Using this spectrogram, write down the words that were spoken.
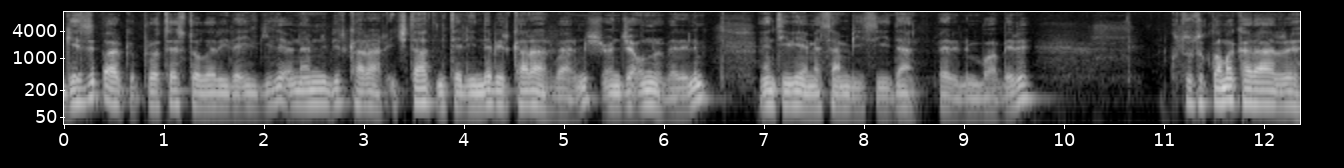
Gezi Parkı protestoları ile ilgili önemli bir karar, içtihat niteliğinde bir karar vermiş. Önce onu verelim. NTV MSNBC'den verelim bu haberi. Tutuklama kararı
